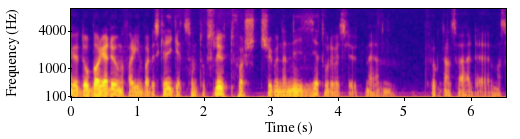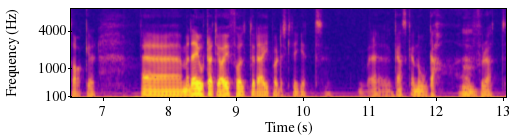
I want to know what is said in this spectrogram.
eh, då började ungefär inbördeskriget som tog slut först 2009 tog det väl slut med en fruktansvärd eh, massaker. Eh, men det har gjort att jag har ju följt det där inbördeskriget eh, ganska noga. eh, Mm. För att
